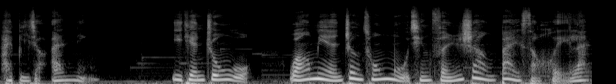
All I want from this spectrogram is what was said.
还比较安宁。一天中午，王冕正从母亲坟上拜扫回来，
